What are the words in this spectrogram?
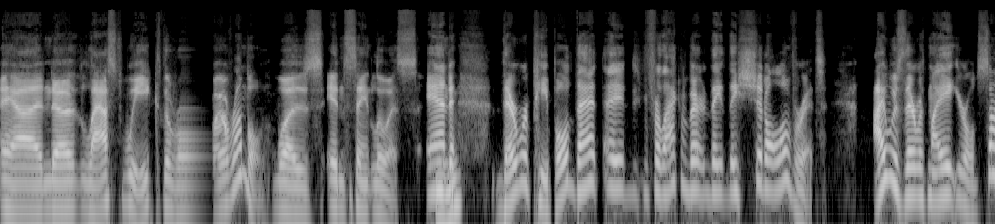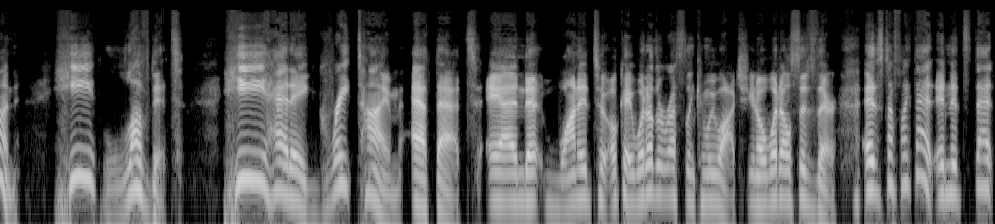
and uh, last week the Royal Rumble was in St. Louis, and mm-hmm. there were people that, uh, for lack of better, they they shit all over it. I was there with my eight year old son. He loved it. He had a great time at that and wanted to, okay, what other wrestling can we watch? You know, what else is there? And stuff like that. And it's that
